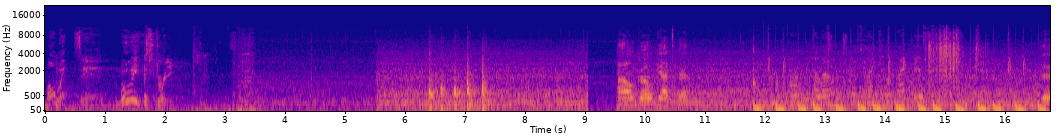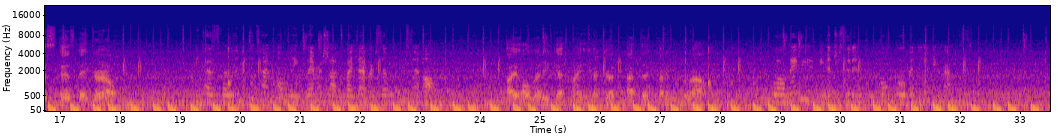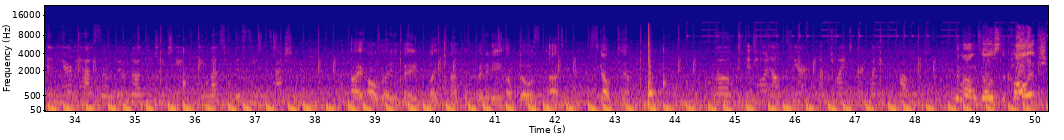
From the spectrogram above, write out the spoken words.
Moments in movie history. I'll go get it. Um, hello? Would you like to look like this? This is a girl. Because for or 7% off. I already get my haircut at the Cutting Corral. Well, maybe you'd be interested in some home-woven handicrafts. And here we have some boondoggle keychains, a must for this season's fashion. I already made like an infinity of those at Scout Camp. Well, is anyone else here? I'm trying to earn money for college. Your mom goes to college?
